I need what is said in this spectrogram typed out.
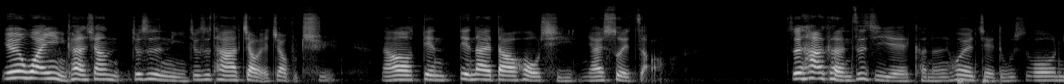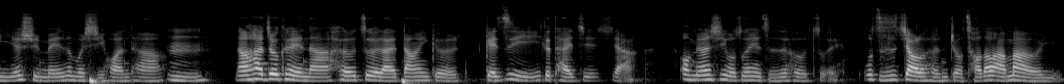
因为万一你看，像就是你，就是他叫也叫不去，然后电电带到后期你还睡着，所以他可能自己也可能会解读说你也许没那么喜欢他，嗯，然后他就可以拿喝醉来当一个给自己一个台阶下。哦，没关系，我昨天也只是喝醉，我只是叫了很久，吵到阿嬷而已。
